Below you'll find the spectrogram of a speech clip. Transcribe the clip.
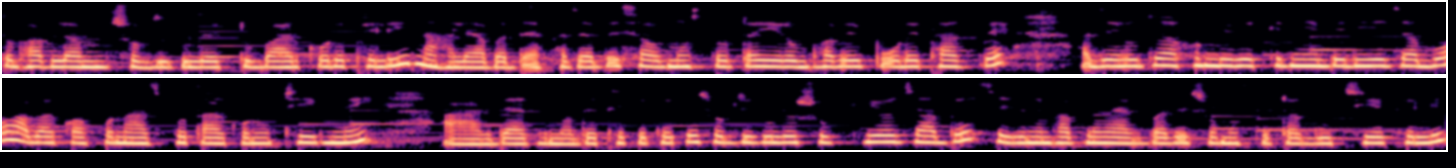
তো ভাবলাম সবজিগুলো একটু বার করে ফেলি, নাহলে আবার দেখা যাবে সমস্তটাই এরমভাবে পড়ে থাকবে। আর যেহেতু এখন বিবেককে নিয়ে বেরিয়ে যাব, আবার কখন আসব তার কোনো ঠিক নেই। আর ব্যাগের মধ্যে থেকে থেকে সবজিগুলো শুকিয়েও যাবে, সেই জন্য ভাবলাম একবারে সমস্তটা গুছিয়ে ফেলি।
